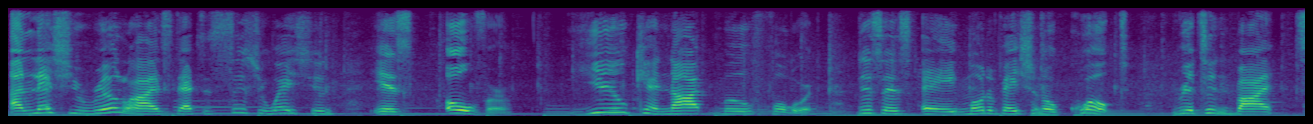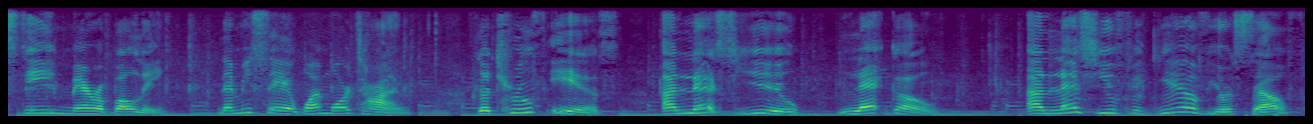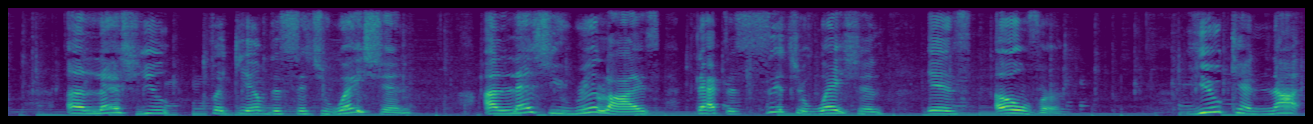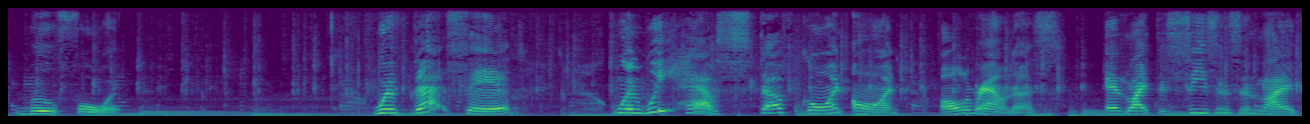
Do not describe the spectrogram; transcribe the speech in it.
unless you realize that the situation is over you cannot move forward. This is a motivational quote written by Steve Maraboli. Let me say it one more time. The truth is, unless you let go, unless you forgive yourself, unless you forgive the situation, unless you realize that the situation is over. You cannot move forward. With that said, when we have stuff going on all around us, and like the seasons in life,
